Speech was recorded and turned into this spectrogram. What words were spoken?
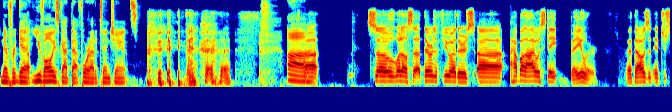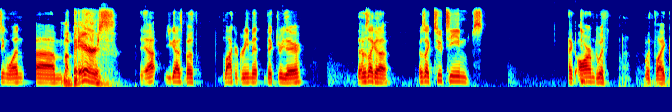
Never forget, you've always got that four out of ten chance. uh, Uh, so what else? Uh, there was a few others. Uh, how about Iowa State Baylor? That that was an interesting one. Um, My Bears. yeah, you guys both lock agreement victory there. That was like a it was like two teams like armed with with like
